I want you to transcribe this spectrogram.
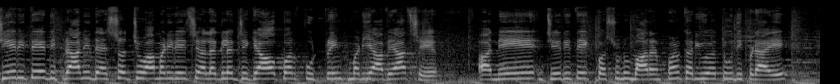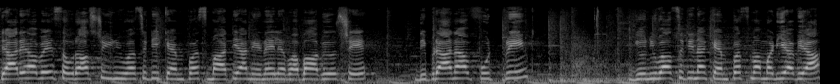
જે રીતે દીપડાની દહેશત જોવા મળી રહી છે, અલગ અલગ જગ્યાઓ પર ફૂટપ્રિન્ટ મળી આવ્યા છે અને જે રીતે એક પશુનું મારણ પણ કર્યું હતું દીપડાએ, ત્યારે હવે સૌરાષ્ટ્ર યુનિવર્સિટી કેમ્પસ માટે આ નિર્ણય લેવામાં આવ્યો છે. દીપડાના ફૂટપ્રિન્ટ યુનિવર્સિટીના કેમ્પસમાં મળી આવ્યા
